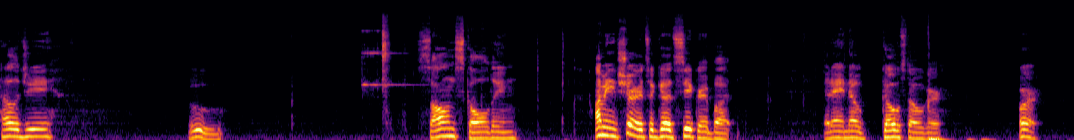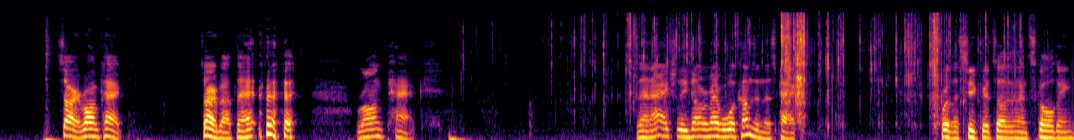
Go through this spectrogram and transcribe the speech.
Elegy. Ooh. Solemn Scolding. I mean, sure, it's a good secret, but it ain't no Ghost Ogre. Or, sorry, wrong pack. Sorry about that. wrong pack. Then I actually don't remember what comes in this pack for the secrets other than scolding.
